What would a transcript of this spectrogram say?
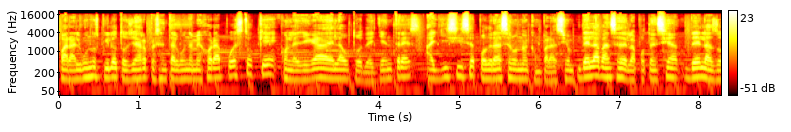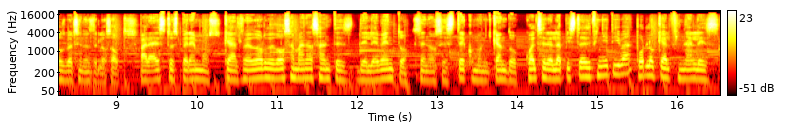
para algunos pilotos ya representa alguna mejora puesto que con la llegada del auto de Gen 3 allí sí se podrá hacer una comparación del avance de la potencia de las dos versiones de los autos. Para esto esperemos que alrededor de dos semanas antes del evento se nos esté comunicando cuál sería la pista definitiva, por lo que al finales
